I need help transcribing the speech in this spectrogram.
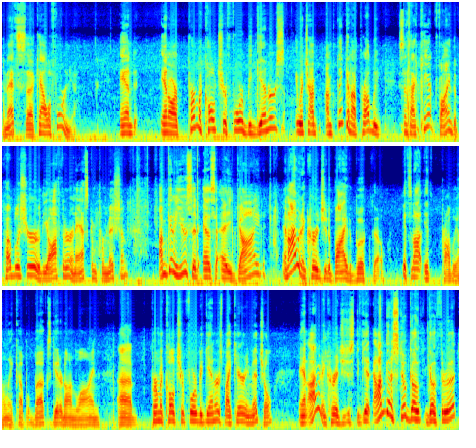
and that's uh, California. And in our permaculture for beginners, which I'm, I'm thinking I probably, since I can't find the publisher or the author and ask them permission, I'm going to use it as a guide. And I would encourage you to buy the book though. It's not, it's probably only a couple bucks. Get it online. Uh, Permaculture for Beginners by Carrie Mitchell. And I would encourage you just to get, I'm going to still go, go through it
